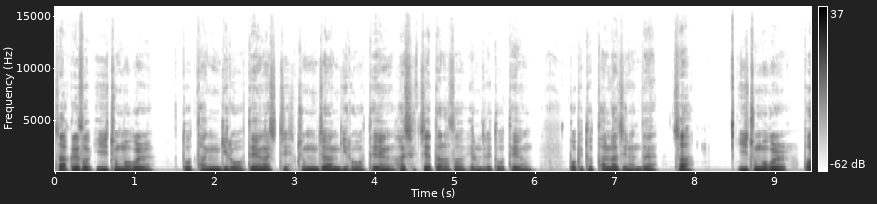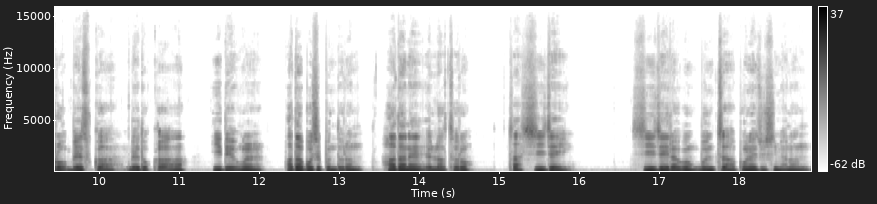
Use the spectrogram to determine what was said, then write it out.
자 그래서 이 종목을 또 단기로 대응하실지 중장기로 대응하실지에 따라서 여러분들의 또 대응법이 또 달라지는데 자 이 종목을 바로 매수가 매도가 이 내용을 받아보실 분들은 하단의 연락처로 자 CJ CJ라고 문자 보내주시면은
